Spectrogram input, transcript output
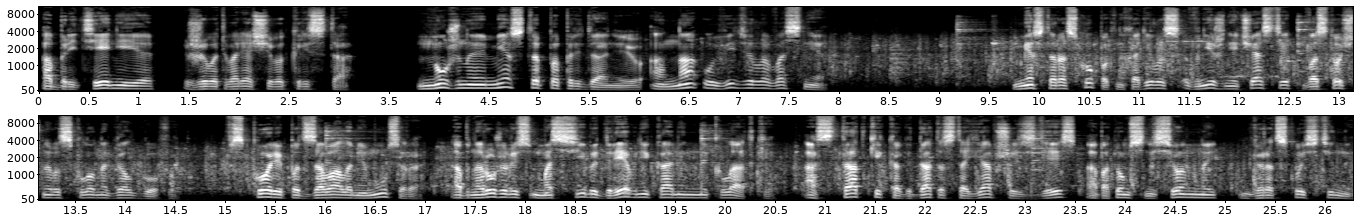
обретение животворящего креста. Нужное место по преданию она увидела во сне. Место раскопок находилось в нижней части восточного склона Голгофы. Вскоре под завалами мусора обнаружились массивы древней каменной кладки, остатки когда-то стоявшей здесь, а потом снесенной городской стены.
